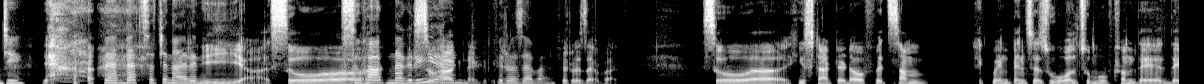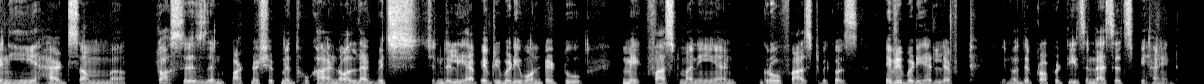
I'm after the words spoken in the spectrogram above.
Ji. Yeah. That, that's such an irony. yeah. So uh, Suhag Nagari Suhag and Firozabad. Firozabad. So uh, he started off with some acquaintances who also moved from there. Then he had some uh, losses, then partnership with Dhokha and all that, which generally have everybody wanted to make fast money and grow fast because everybody had left you know their properties and assets behind.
